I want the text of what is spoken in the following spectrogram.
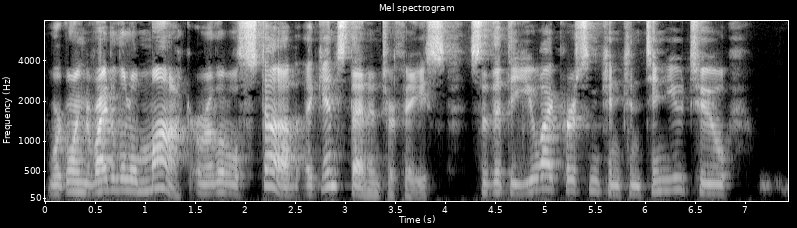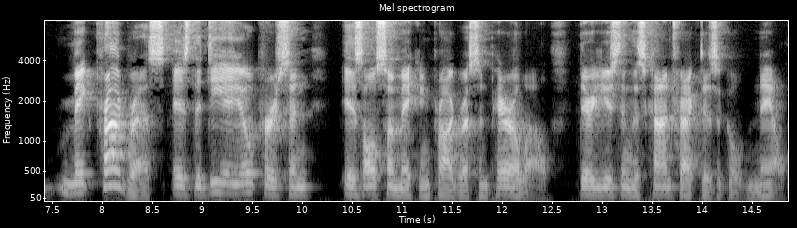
we're going to write a little mock or a little stub against that interface so that the UI person can continue to make progress as the DAO person is also making progress in parallel. They're using this contract as a golden nail.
